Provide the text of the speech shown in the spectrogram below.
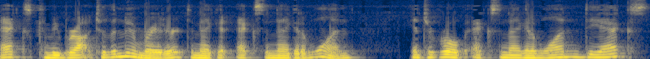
x can be brought to the numerator to make it x to negative 1. Integral of x to negative 1 dx.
